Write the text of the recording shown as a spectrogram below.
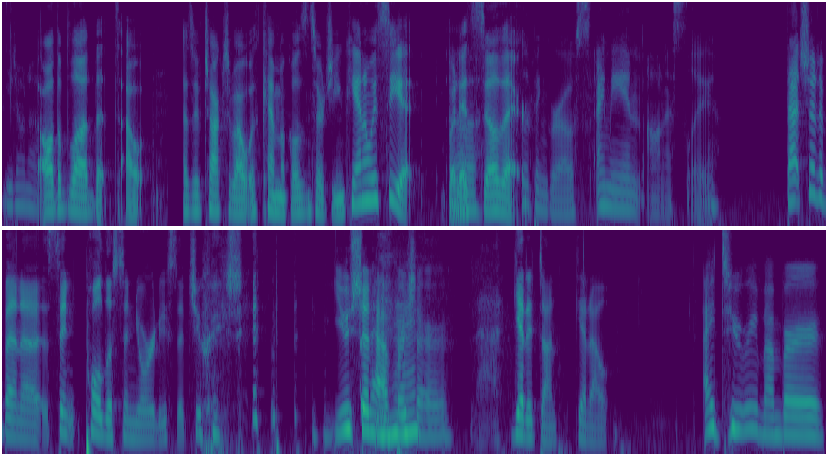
You don't know. all the blood that's out, as we've talked about with chemicals and searching. You can't always see it, but it's still there. Flipping gross. I mean, honestly, that should have been a sen- pulled a seniority situation. You should have Mhm. for sure. Get it done. Get out. I do remember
